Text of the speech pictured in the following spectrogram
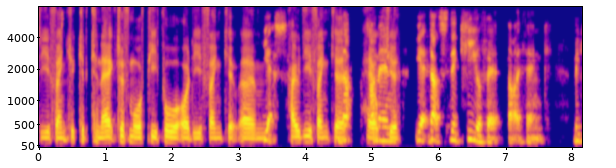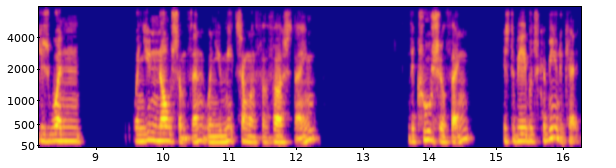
do you think you could connect with more people, or do you think it? Um, yes. How do you think it that, helped I mean, you? Yeah, that's the key of it. I think because when when you know something, when you meet someone for the first time, the crucial thing is to be able to communicate.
